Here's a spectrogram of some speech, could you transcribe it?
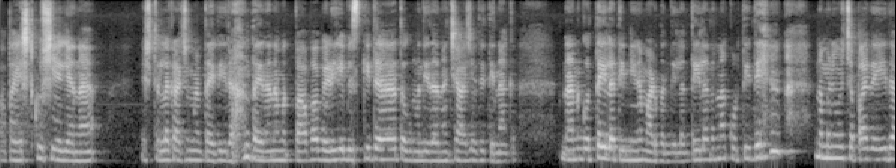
ಪಾಪ ಎಷ್ಟು ಖುಷಿ ಆಗ್ಯಾನ ಎಷ್ಟೆಲ್ಲ ಕಾಳಜಿ ಮಾಡ್ತಾ ಇದ್ದೀರಾ ಅಂತ ಇದ್ದಾನ ಮತ್ತು ಪಾಪ ಬೆಳಿಗ್ಗೆ ಬಿಸ್ಕಿಟ್ ತೊಗೊಂಬಂದಿದ್ದಾನ ಚಾ ಜೊತೆ ತಿನ್ನಕ್ಕೆ ನನಗೆ ಗೊತ್ತೇ ಇಲ್ಲ ತಿಂಡಿನೇ ಮಾಡಿ ಬಂದಿಲ್ಲ ಅಂತ ಇಲ್ಲಾಂದ್ರೆ ನಾ ಕೊಡ್ತಿದ್ದೆ ನಮ್ಮ ನೀವು ಚಪಾತಿ ಇದು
